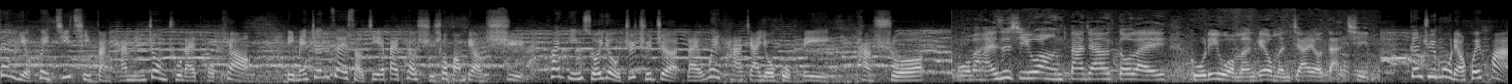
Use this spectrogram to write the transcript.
但也会激起反韩民众出来投票。李梅珍在扫街拜票时受访表示，欢迎所有支持者来为他加油鼓励。他说：“我们还是希望大家都来鼓励我们，给我们加油打气。”根据幕僚规划，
